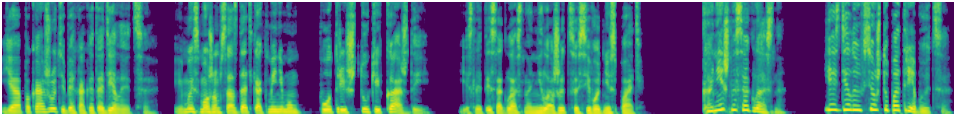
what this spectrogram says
Я покажу тебе, как это делается, и мы сможем создать как минимум по три штуки каждый, если ты согласна не ложиться сегодня спать. Конечно, согласна. Я сделаю все, что потребуется.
